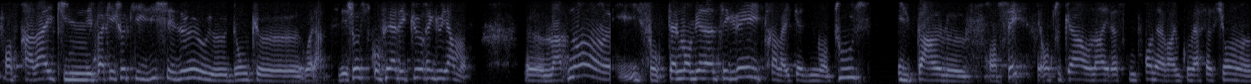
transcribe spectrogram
France Travail, qui n'est pas quelque chose qui existe chez eux. donc voilà, c'est des choses qu'on fait avec eux régulièrement. Euh, maintenant, ils sont tellement bien intégrés, ils travaillent quasiment tous. Ils parlent français. En tout cas, on arrive à se comprendre et à avoir une conversation euh,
